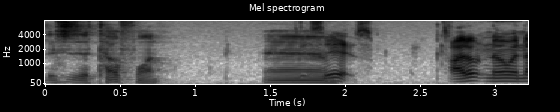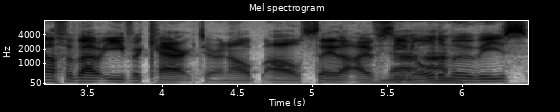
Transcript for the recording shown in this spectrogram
This is a tough one. This Um, is. I don't know enough about either character, and I'll I'll say that I've seen all the movies,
